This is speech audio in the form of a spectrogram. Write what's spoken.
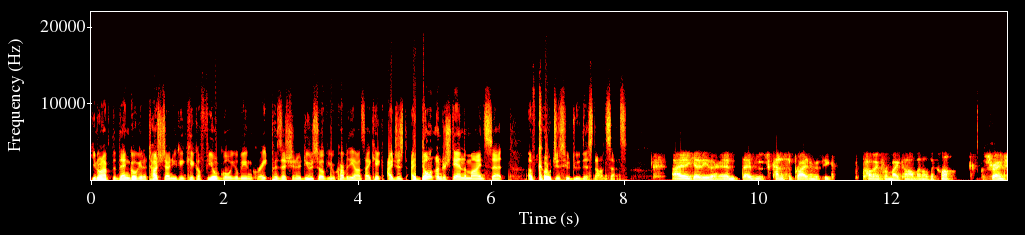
you don't have to then go get a touchdown. You can kick a field goal. You'll be in great position to do so if you recover the onside kick. I just I don't understand the mindset of coaches who do this nonsense. I didn't get it either, and it was kind of surprising to see coming from Mike Tomlin. I was like, huh, strange.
